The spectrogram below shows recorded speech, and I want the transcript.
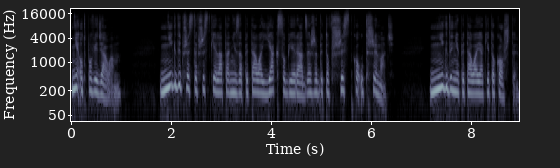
Nie odpowiedziałam. Nigdy przez te wszystkie lata nie zapytała, jak sobie radzę, żeby to wszystko utrzymać. Nigdy nie pytała, jakie to koszty.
